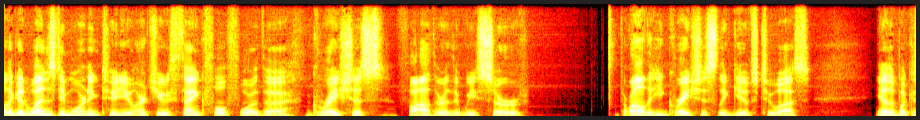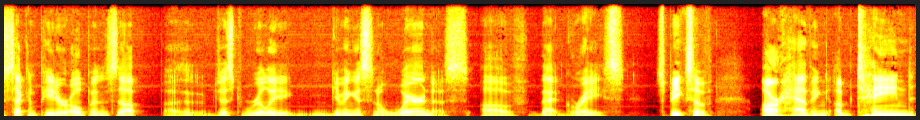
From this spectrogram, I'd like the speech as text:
Well, a good Wednesday morning to you. Aren't you thankful for the gracious Father that we serve, for all that He graciously gives to us? You know, the book of Second Peter opens up uh, just really giving us an awareness of that grace. Speaks of our having obtained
